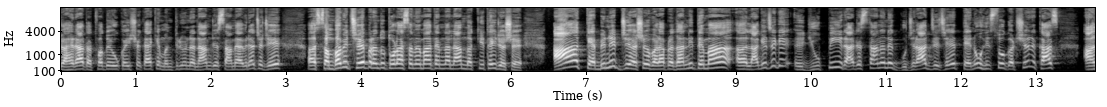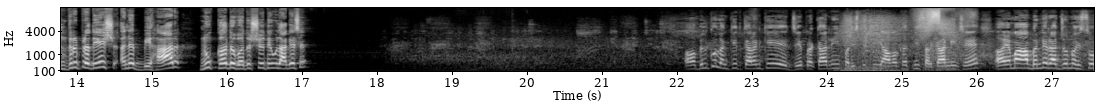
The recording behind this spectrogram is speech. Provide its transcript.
જાહેરાત, અથવા તો એવું કહી શકાય કે મંત્રીઓના નામ જે સામે આવી રહ્યા છે, જે સંભવિત છે, પરંતુ થોડા સમયમાં તેમના નામ નક્કી થઈ જશે. આ કેબિનેટ જે હશે વડાપ્રધાનની, તેમાં લાગે છે કે યુપી, રાજસ્થાન અને ગુજરાત જે છે, તેનો હિસ્સો ઘટશે અને ખાસ આંધ્રપ્રદેશ અને બિહારનું કદ વધશે તેવું લાગે છે? બિલકુલ અંકિત, કારણ કે જે પ્રકારની પરિસ્થિતિ આ વખતની સરકારની છે એમાં આ બંને રાજ્યોનો હિસ્સો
